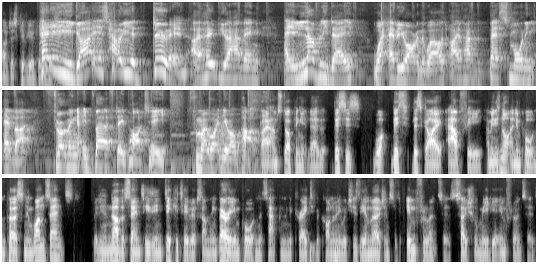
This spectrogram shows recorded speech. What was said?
I'll just give you a Hey guys, how are you doing? I hope you're having a lovely day wherever you are in the world. I've had the best morning ever throwing a birthday party for my one-year-old pup. Right, I'm stopping it there. This is what this this guy Alfie. I mean, he's not an important person in one sense, but in another sense, he's indicative of something very important that's happened in the creative economy, which is the emergence of influencers, social media influencers.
